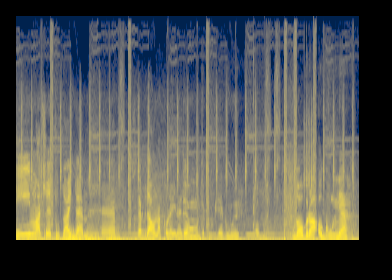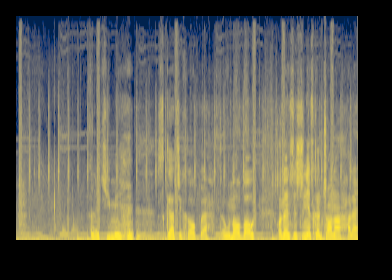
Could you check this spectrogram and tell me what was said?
i macie tutaj ten e, step down na Ja kolejnego. mam taką jakby od... Dobra, ogólnie lecimy skacze hopę, tą nową. Ona jest jeszcze nieskończona, ale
